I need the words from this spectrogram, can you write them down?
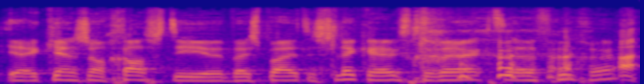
ja, ik ken zo'n gast die bij Spuiten Slikken heeft gewerkt uh, vroeger.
